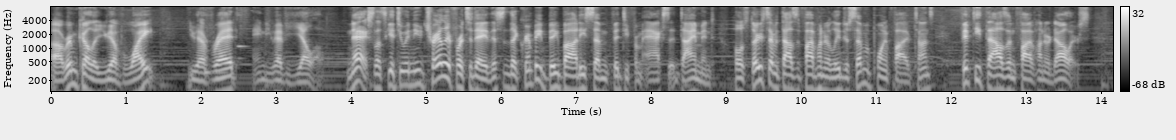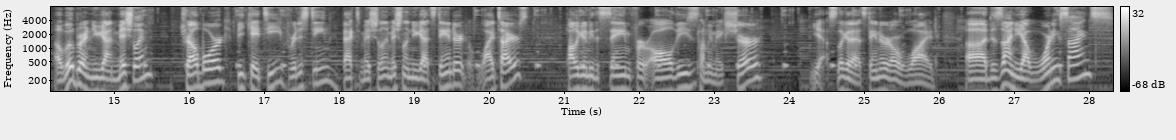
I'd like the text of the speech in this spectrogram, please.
Uh, rim color, you have white, you have red, and you have yellow. Next, let's get to a new trailer for today. This is the Krampe Big Body 750 from Axe Diamond. Holds 37,500 liters, 7.5 tons, $50,500. A wheel brand, you got Michelin, Trelleborg, BKT, Vredestein, back to Michelin. Michelin, you got standard wide tires. Probably going to be the same for all these. Let me make sure. Yes, look at that, standard or wide. Uh, design, you got warning signs.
